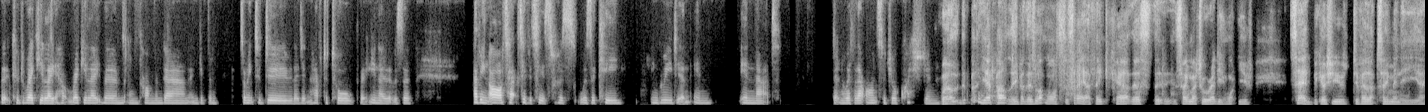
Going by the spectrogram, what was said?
that could regulate help regulate them and calm them down and give them something to do. They didn't have to talk that you know it was a having art activities was was a key ingredient in in that don't know whether that answered your question. Well, yeah, partly, but there's a lot more to say. I think uh, there's, so much already in what you've said because you've developed so many uh,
